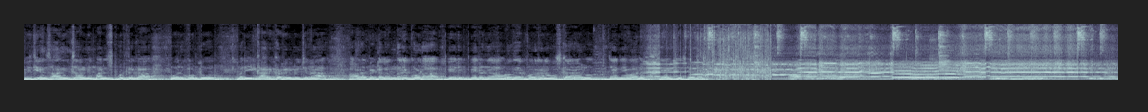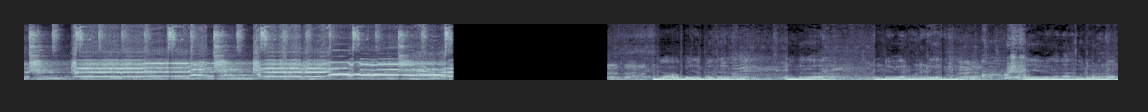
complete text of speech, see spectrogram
విజయం సాధించాలని మనస్ఫూర్తిగా కోరుకుంటూ మరి ఈ కార్యక్రమం నిర్మించిన ఆడబిడ్డలందరికీ కూడా పేరు పేరున హృదయపూర్వక నమస్కారాలు ధన్యవాదాలు. థ్యాంక్ యూ సో మచ్ ప్రజల పెద్దలకు ముందుగా రెడ్డి వీరమోహన్ రెడ్డి గారికి. అదేవిధంగా నా తోటి బృందం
